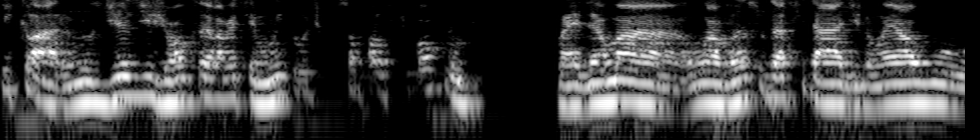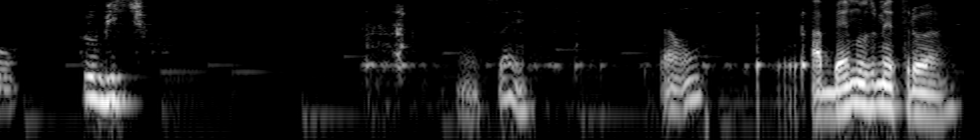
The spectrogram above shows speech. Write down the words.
E, claro, nos dias de jogos ela vai ser muito útil para o São Paulo Futebol Clube. Mas é uma, um avanço da cidade, não é algo clubístico. É isso aí. Então, abemos o metrô. né?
